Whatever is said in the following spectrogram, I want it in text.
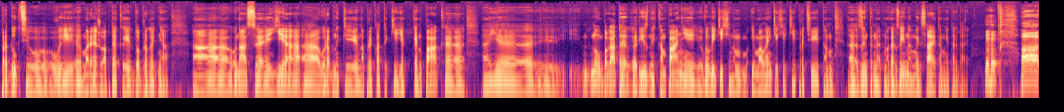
продукцію в мережу аптеки Доброго дня. У нас е, є е, виробники, наприклад, такі як Кенпак, е, ну, багато різних компаній, великих і маленьких, які працюють там з інтернет-магазинами, сайтами і так далі. А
